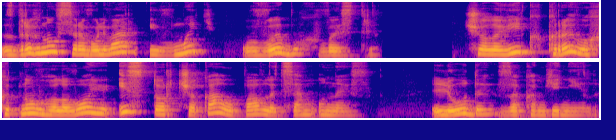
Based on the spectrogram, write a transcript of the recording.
здригнувся револьвер і вмить вибух вистріл. Чоловік криво хитнув головою і з торчака упав лицем униз. Люди закам'яніли.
